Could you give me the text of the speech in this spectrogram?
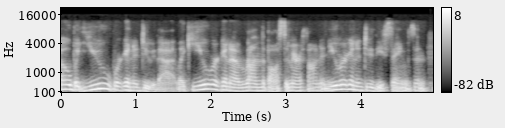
oh but you were going to do that. Like you were going to run the boston marathon and you were going to do these things. And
